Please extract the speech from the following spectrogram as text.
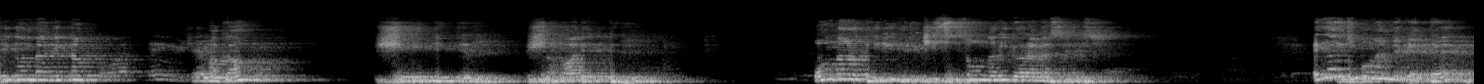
Peygamberlikten sonra en yüce makam şehitliktir, şehadettir. Onlar biridir ki siz onları göremezsiniz. Eğer ki bu memlekette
